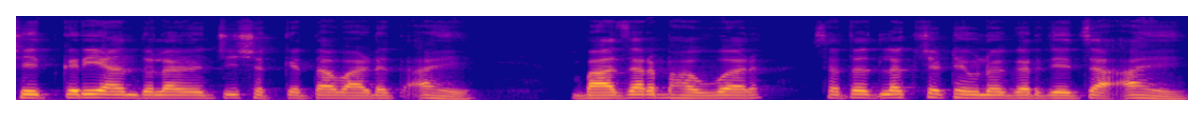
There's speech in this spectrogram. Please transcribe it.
शेतकरी आंदोलनाची शक्यता वाढत आहे. बाजारभावावर सतत लक्ष ठेवणं गरजेचं आहे.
